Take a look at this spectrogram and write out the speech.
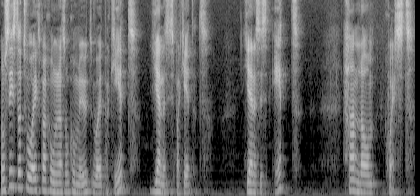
De sista två expansionerna som kom ut var ett paket, Genesis-paketet. Genesis 1 handlar om Quest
